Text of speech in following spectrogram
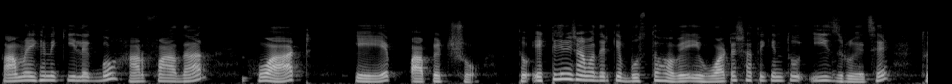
তো আমরা এখানে কি লিখব? Her father what a puppet show তো একটি জিনিস আমাদেরকে বুঝতে হবে, এই হোয়াটের সাথে কিন্তু ইজ রয়েছে। তো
